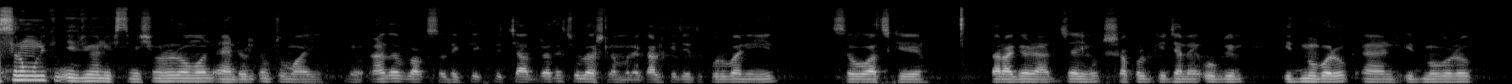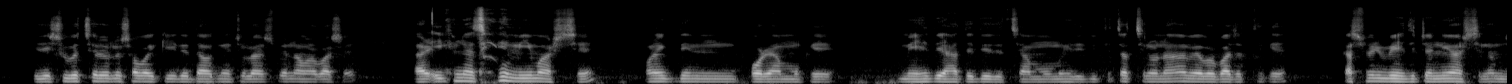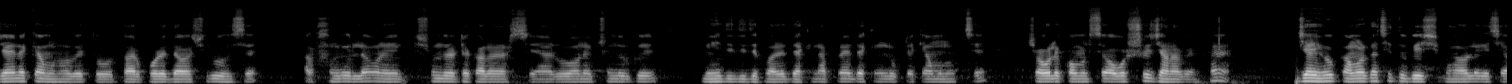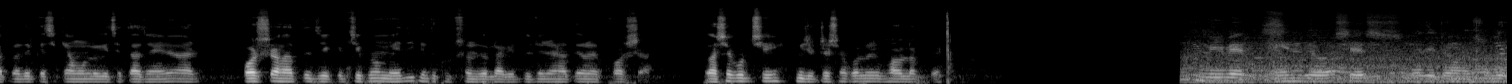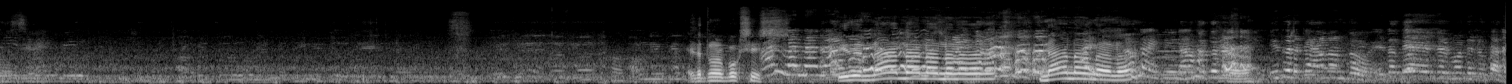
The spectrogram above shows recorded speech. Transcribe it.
আসসালামু আলাইকুম everyone, it's me Shahar Rahman and welcome to my new another blog so দেখতে দেখতে চাঁদ রাতে চলে আসলাম মানে কালকে যেহেতু কোরবানি ঈদ সো আজকে তার আগের রাত। যাই হোক, সকলকে জানাই অগ্রিম Eid Mubarak and Eid Mubarak, ঈদের শুভেচ্ছা রইল সবাইকে, ঈদের দাওয়াত নিয়ে চলে আসবেন আমার বাসায়। আর এইখানে আজকে মিম আসছে অনেক দিন পরে আম্মুকে মেহেদি হাতে দিয়ে দিচ্ছে। আম্মু মেহেদি দিতে চাচ্ছিল না, আমি আবার বাজার থেকে কাশ্মীরি মেহেদিটা নিয়ে আসছিলাম, জানি না কেমন হবে তো, তারপরে দেওয়া শুরু হয়েছে। আলহামদুলিল্লাহ অনেক সুন্দর একটা কালার আসছে, আর ও অনেক সুন্দর করে মেহেদি দিতে পারে। দেখেন, আপনারা দেখেন লোকটা কেমন হচ্ছে। সকলে কমেন্টসে অবশ্যই জানাবেন হ্যাঁ? যাই হোক, আমার কাছে তো বেশ ভালো লেগেছে, আপনাদের কাছে কেমন লেগেছে তা জানি না। আর ফর্সা হাতে যে যে কোনো মেহেদি কিন্তু খুব সুন্দর লাগে, দুজনের হাতে অনেক ফর্সা। তো আশা করছি ভিডিওটা সকলের ভালো লাগবে। মিমের এনজিও শেষ মেহেদিটা অনেক সুন্দর হয়েছে এটা তোমার বকশিস না না না না না না না না না না না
